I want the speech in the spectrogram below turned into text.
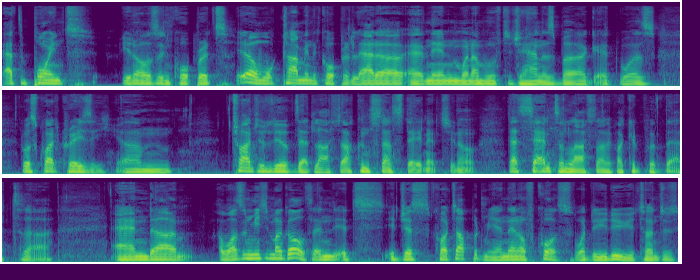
at the point, you know, I was in corporate, you know, climbing the corporate ladder. And then when I moved to Johannesburg, it was was quite crazy. Um, trying to live that lifestyle. I couldn't sustain it, you know, that Sandton lifestyle, if I could put that. Uh, and um, I wasn't meeting my goals, and it's it just caught up with me. And then, of course, what do you do? You turn to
